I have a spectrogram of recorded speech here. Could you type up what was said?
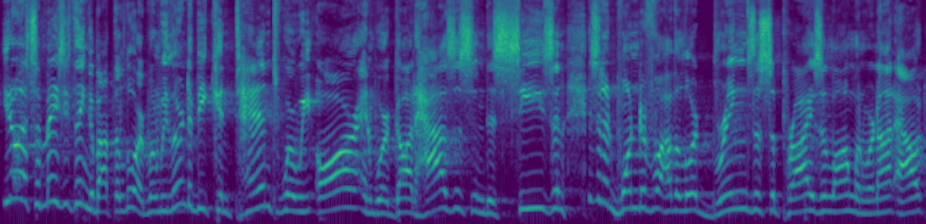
You know, that's the amazing thing about the Lord. When we learn to be content where we are and where God has us in this season, isn't it wonderful how the Lord brings a surprise along when we're not out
